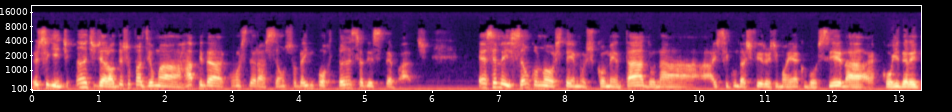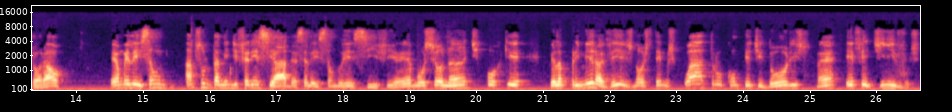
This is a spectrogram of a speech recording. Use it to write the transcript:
É o seguinte, antes, Geraldo, deixa eu fazer uma rápida consideração sobre a importância desse debate. Essa eleição, como nós temos comentado nas segundas-feiras de manhã com você, na corrida eleitoral, é uma eleição absolutamente diferenciada, essa eleição do Recife. É emocionante porque, pela primeira vez, nós temos quatro competidores né, efetivos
